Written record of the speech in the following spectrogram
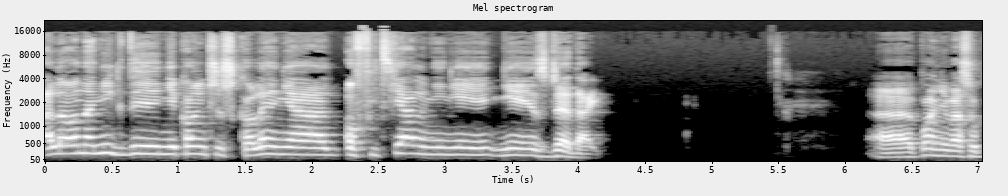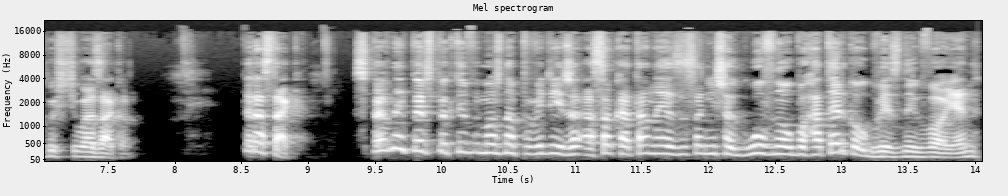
ale ona nigdy nie kończy szkolenia, oficjalnie nie, nie jest Jedi, e, ponieważ opuściła zakon. Teraz tak, z pewnej perspektywy można powiedzieć, że Ahsoka Tano jest zasadniczo główną bohaterką Gwiezdnych Wojen,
